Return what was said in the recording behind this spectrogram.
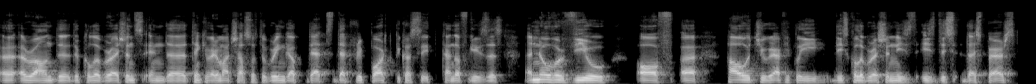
uh, around the, the collaborations. And uh, thank you very much also to bring up that that report because it kind of gives us an overview of uh, how geographically this collaboration is is dispersed.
